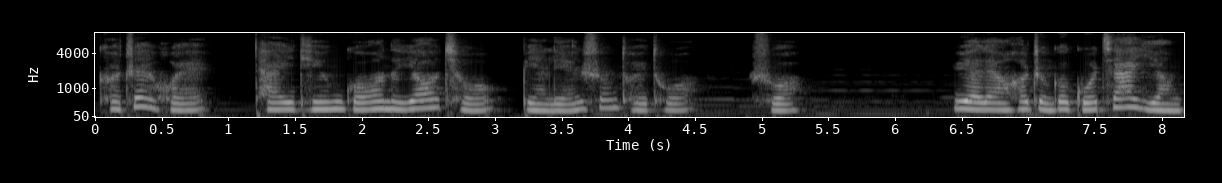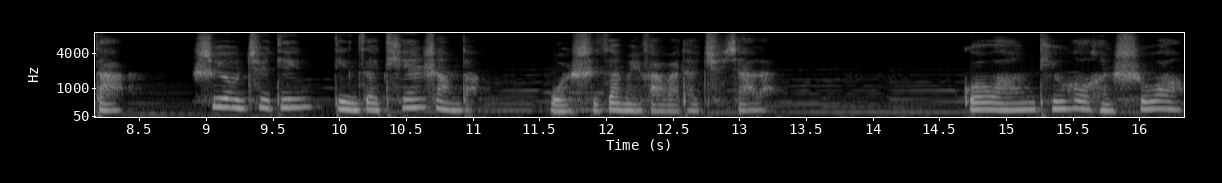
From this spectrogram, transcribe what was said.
可这回，他一听国王的要求，便连声推脱，说。月亮和整个国家一样大，是用锯钉钉在天上的，我实在没法把它取下来。国王听后很失望，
